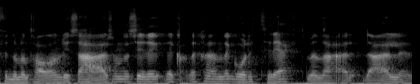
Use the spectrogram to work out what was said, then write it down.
Fundamental analyse er som du sier, det, det, kan, det kan det går litt tregt, men det er, det er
